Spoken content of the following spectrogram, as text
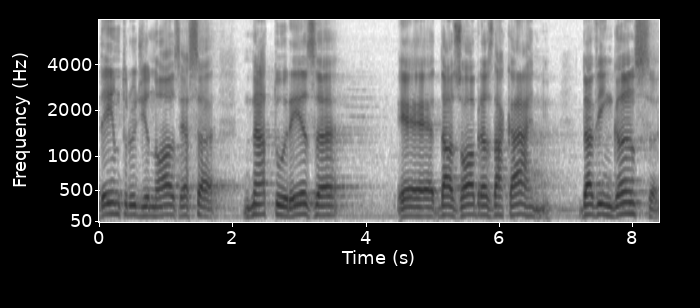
dentro de nós essa natureza é, das obras da carne, da vingança,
